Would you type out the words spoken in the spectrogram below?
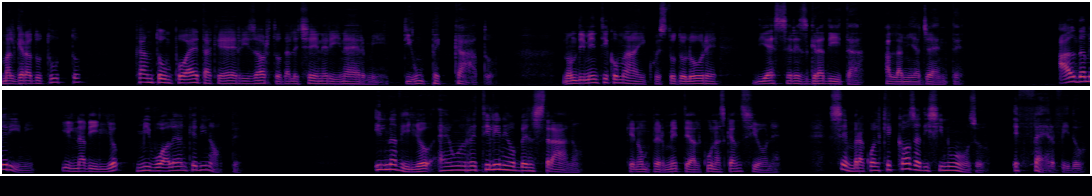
malgrado tutto, canto un poeta che è risorto dalle ceneri inermi di un peccato. Non dimentico mai questo dolore di essere sgradita alla mia gente. Alda Merini, il naviglio mi vuole anche di notte. Il naviglio è un rettilineo ben strano, che non permette alcuna scansione. Sembra qualche cosa di sinuoso e fervido,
